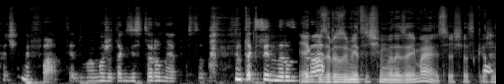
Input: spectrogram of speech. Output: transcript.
хоча не факт. Я думаю, може так зі сторони просто так сильно розбирати. Як зрозуміти, чим вони займаються, що скажи.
